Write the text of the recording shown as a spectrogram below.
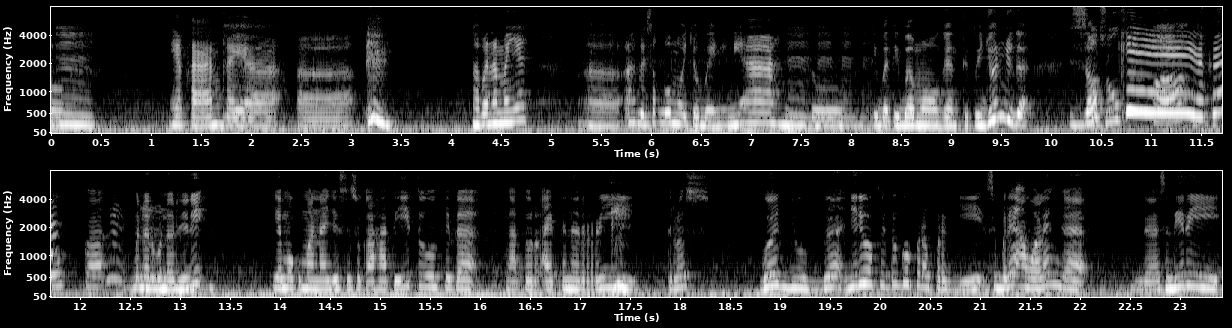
Mm-mm. ya kan Iya. kayak eh, apa namanya Eh, ah besok gue mau cobain ini ah gitu Hmm, hmm, hmm, hmm. tiba-tiba mau ganti tujuan juga Suka, okay ya kan suka. Bener-bener jadi ya mau ke mana aja sesuka hati itu kita ngatur itinerary. Terus gue juga jadi waktu itu gue pernah pergi sebenarnya awalnya nggak nggak sendiri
